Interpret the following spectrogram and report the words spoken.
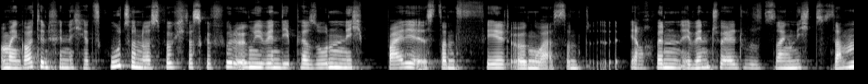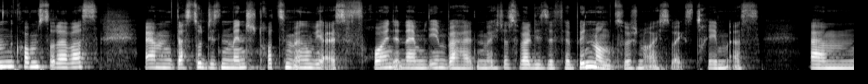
oh mein Gott, den finde ich jetzt gut, sondern du hast wirklich das Gefühl, irgendwie, wenn die Person nicht bei dir ist, dann fehlt irgendwas. Und äh, auch wenn eventuell du sozusagen nicht zusammenkommst oder was, ähm, dass du diesen Menschen trotzdem irgendwie als Freund in deinem Leben behalten möchtest, weil diese Verbindung zwischen euch so extrem ist. Ähm,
